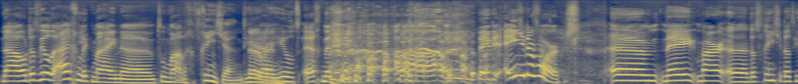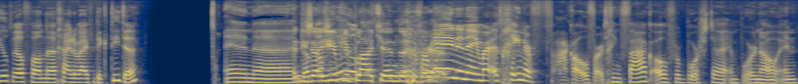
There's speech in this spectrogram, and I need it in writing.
Nou, dat wilde eigenlijk mijn eh, toenmalige vriendje. Die Erwin. hield echt... Nee, nee die, eentje daarvoor. Ehm, nee, maar eh, dat vriendje dat hield wel van eh geile wijven dikke tieten. En, eh, En die zei, hier heb je een plaatje. En, eh, Nee, nee, nee, maar het ging er vaak over. Het ging vaak over borsten en porno. En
